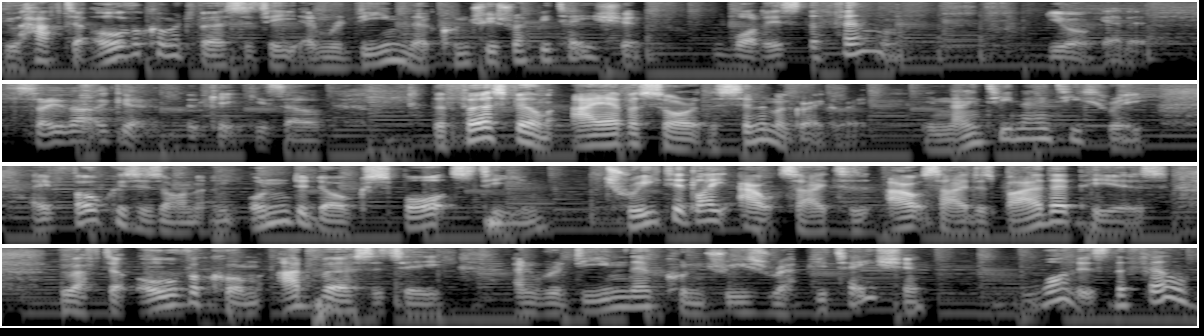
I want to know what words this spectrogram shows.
who have to overcome adversity and redeem their country's reputation. What is the film? You won't get it. Say that again. kick yourself. The first film I ever saw at the cinema, Gregory, in 1993, it focuses on an underdog sports team treated like outsiders, outsiders by their peers who have to overcome adversity and redeem their country's reputation. What is the film?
